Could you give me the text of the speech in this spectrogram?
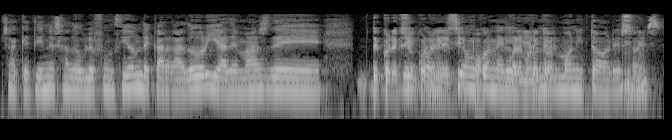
O sea, que tiene esa doble función de cargador y además de, De conexión con el equipo, con el, con el con monitor. el monitor, eso es.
